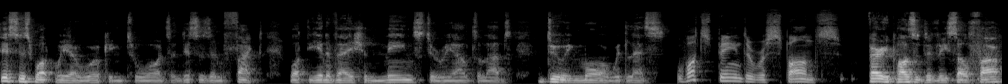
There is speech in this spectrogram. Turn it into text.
This is what we are working towards. And this is, in fact, what the innovation means to Rialto Labs, doing more with less. What's been the response? Very positively so far.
